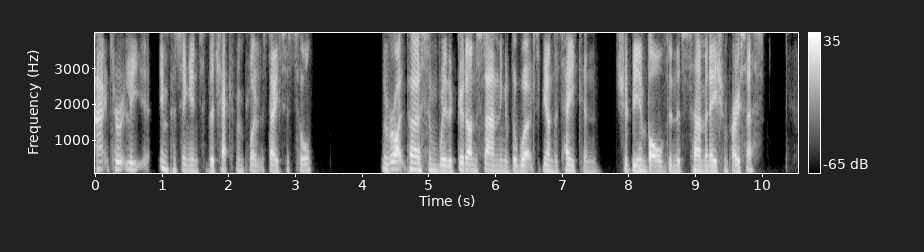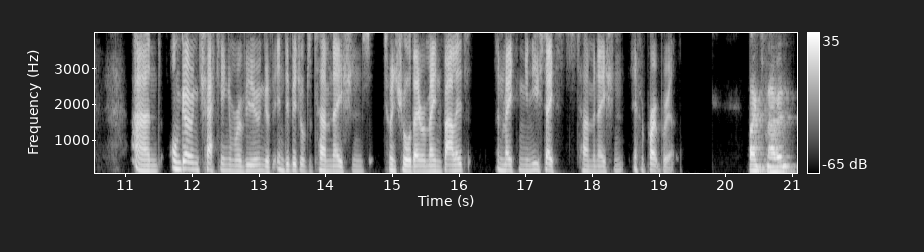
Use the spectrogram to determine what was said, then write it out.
accurately uh, inputting into the check of employment status tool. The right person with a good understanding of the work to be undertaken should be involved in the determination process. And ongoing checking and reviewing of individual determinations to ensure they remain valid and making a new status determination if appropriate. Thanks, Navin.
